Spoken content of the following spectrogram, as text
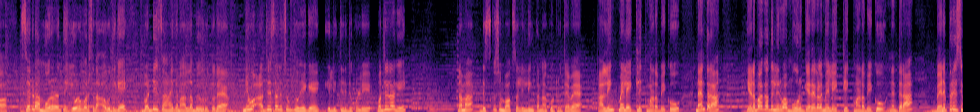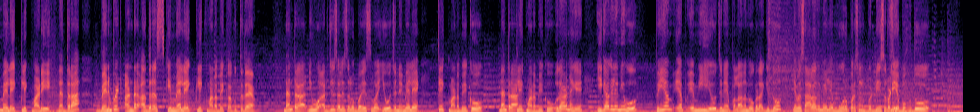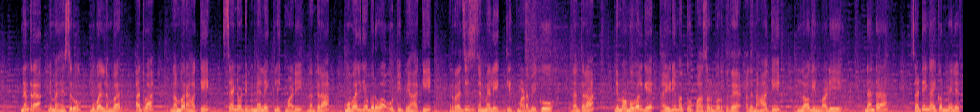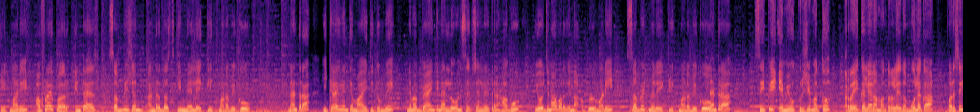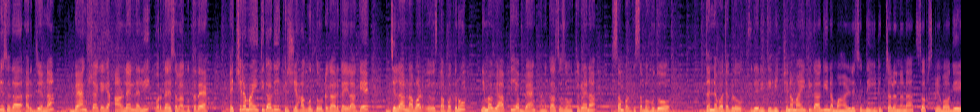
ಶೇಕಡ ಮೂರರಂತೆ ಏಳು ವರ್ಷದ ಅವಧಿಗೆ ಬಡ್ಡಿ ಸಹಾಯಧನ ಲಭ್ಯವಿರುತ್ತದೆ ನೀವು ಅರ್ಜಿ ಸಲ್ಲಿಸುವುದು ಹೇಗೆ? ಇಲ್ಲಿ ತಿಳಿದುಕೊಳ್ಳಿ. ಮೊದಲಾಗಿ ನಮ್ಮ ಡಿಸ್ಕ್ರಿಪ್ಷನ್ ಬಾಕ್ಸ್ ಅಲ್ಲಿ ಲಿಂಕ್ ಅನ್ನ ಕೊಟ್ಟಿರ್ತೇವೆ. ಆ ಲಿಂಕ್ ಮೇಲೆ ಕ್ಲಿಕ್ ಮಾಡಬೇಕು. ನಂತರ ಎಡಭಾಗದಲ್ಲಿರುವ ಮೂರು ಗೆರೆಗಳ ಮೇಲೆ ಕ್ಲಿಕ್ ಮಾಡಬೇಕು. ನಂತರ ಬೆನಿಫಿಟ್ಸ್ ಮೇಲೆ ಕ್ಲಿಕ್ ಮಾಡಿ. ನಂತರ ಬೆನಿಫಿಟ್ ಅಂಡರ್ ಅದರ್ ಸ್ಕೀಮ್ ಮೇಲೆ ಕ್ಲಿಕ್ ಮಾಡಬೇಕಾಗುತ್ತದೆ. ನಂತರ ನೀವು ಅರ್ಜಿ ಸಲ್ಲಿಸಲು ಬಯಸುವ ಯೋಜನೆ ಮೇಲೆ ಕ್ಲಿಕ್ ಮಾಡಬೇಕು. ನಂತರ ಕ್ಲಿಕ್ ಮಾಡಬೇಕು. ಉದಾಹರಣೆಗೆ, ಈಗಾಗಲೇ ನೀವು P M F M E ಯೋಜನೆ ಫಲಾನುಭವಿಗಳಾಗಿದ್ದು, ನಿಮ್ಮ ಸಾಲದ ಮೇಲೆ ಮೂರು ಪರ್ಸೆಂಟ್ ಬಡ್ಡಿ ಪಡೆಯಬಹುದು. ನಂತರ ನಿಮ್ಮ ಹೆಸರು, ಮೊಬೈಲ್ ನಂಬರ್ ಅಥವಾ ನಂಬರ್ ಹಾಕಿ ಸೆಂಡ್ ಒ ಟಿ ಪಿ ಮೇಲೆ ಕ್ಲಿಕ್ ಮಾಡಿ. ನಂತರ ಮೊಬೈಲ್ಗೆ ಬರುವ ಒ ಟಿ ಪಿ ಹಾಕಿ ರಜಿಸ್ಟ್ರೇಷನ್ ಮೇಲೆ ಕ್ಲಿಕ್ ಮಾಡಬೇಕು. ನಂತರ ನಿಮ್ಮ ಮೊಬೈಲ್ಗೆ ಐ ಡಿ ಮತ್ತು ಪಾಸ್ವರ್ಡ್ ಬರುತ್ತದೆ. ಅದನ್ನು ಹಾಕಿ ಲಾಗಿನ್ ಮಾಡಿ. ನಂತರ ಸೆಟ್ಟಿಂಗ್ ಐಕಾನ್ ಮೇಲೆ ಕ್ಲಿಕ್ ಮಾಡಿ apply for interest submission under the scheme ಮೇಲೆ ಕ್ಲಿಕ್ ಮಾಡಬೇಕು. ನಂತರ ಈ ಕೆಳಗಿನಂತೆ ಮಾಹಿತಿ ತುಂಬಿ ನಿಮ್ಮ ಬ್ಯಾಂಕಿನ ಲೋನ್ ಸೆಕ್ಷನ್ ಲೆಟರ್ ಹಾಗೂ ಯೋಜನಾ ವರದಿಯನ್ನು ಅಪ್ಲೋಡ್ ಮಾಡಿ ಸಬ್ಮಿಟ್ ಮೇಲೆ ಕ್ಲಿಕ್ ಮಾಡಬೇಕು. ನಂತರ ಸಿಪಿಎಂಯು ಕೃಷಿ ಮತ್ತು ರೈ ಕಲ್ಯಾಣ ಮಂತ್ರಾಲಯದ ಮೂಲಕ ಪರಿಶೀಲಿಸಿದ ಅರ್ಜಿಯನ್ನು ಬ್ಯಾಂಕ್ ಶಾಖೆಗೆ ಆನ್ಲೈನ್ನಲ್ಲಿ ವರ್ಗಾಯಿಸಲಾಗುತ್ತದೆ. ಹೆಚ್ಚಿನ ಮಾಹಿತಿಗಾಗಿ ಕೃಷಿ ಹಾಗೂ ತೋಟಗಾರಿಕಾ ಇಲಾಖೆ ಜಿಲ್ಲಾ ನಬಾರ್ಡ್ ವ್ಯವಸ್ಥಾಪಕರು ನಿಮ್ಮ ವ್ಯಾಪ್ತಿಯ ಬ್ಯಾಂಕ್ ಹಣಕಾಸು ಸಂಸ್ಥೆಗಳನ್ನು ಸಂಪರ್ಕಿಸಬಹುದು. ಧನ್ಯವಾದಗಳು. ಇದೇ ರೀತಿ ಹೆಚ್ಚಿನ ಮಾಹಿತಿಗಾಗಿ ನಮ್ಮ ಹಳ್ಳಿ ಸುದ್ದಿ ಯೂಟ್ಯೂಬ್ ಚಾನಲ್ ಅನ್ನು ಸಬ್ಸ್ಕ್ರೈಬ್ ಆಗಿ.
